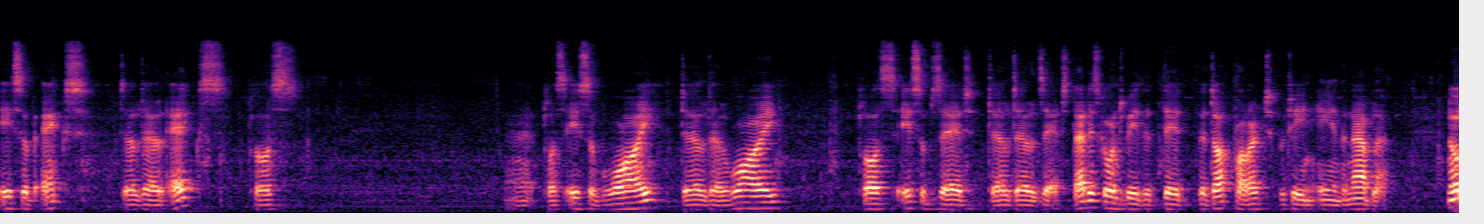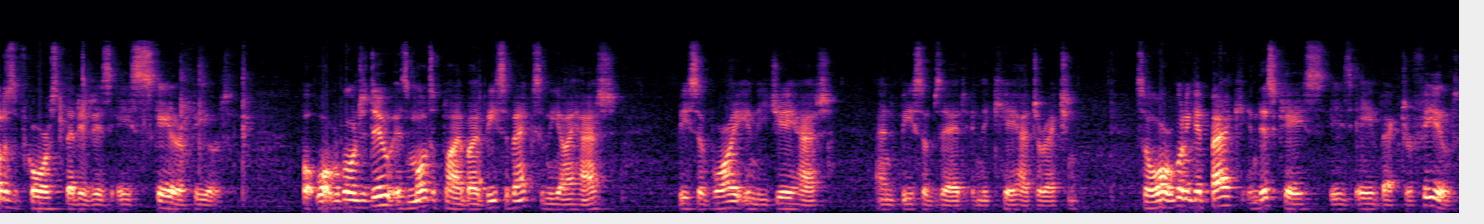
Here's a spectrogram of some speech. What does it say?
a sub x del del x plus uh, plus a sub y del del y plus a sub z del del z. That is going to be the, the, the dot product between A and the nabla. Notice of course that it is a scalar field. But what we're going to do is multiply by b sub x in the i hat, b sub y in the j hat, and b sub z in the k hat direction. So what we're going to get back in this case is a vector field.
